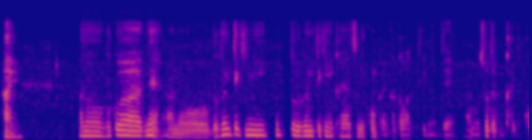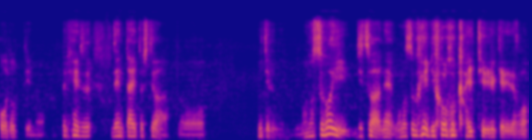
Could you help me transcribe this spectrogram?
はい。あの、僕はね、あの、部分的に、ほんと部分的に開発に今回関わっているので、あの、翔太君書いたコードっていうのを、とりあえず全体としては、あの、見てるの、ものすごい、実はね、ものすごい量を書いているけれども、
